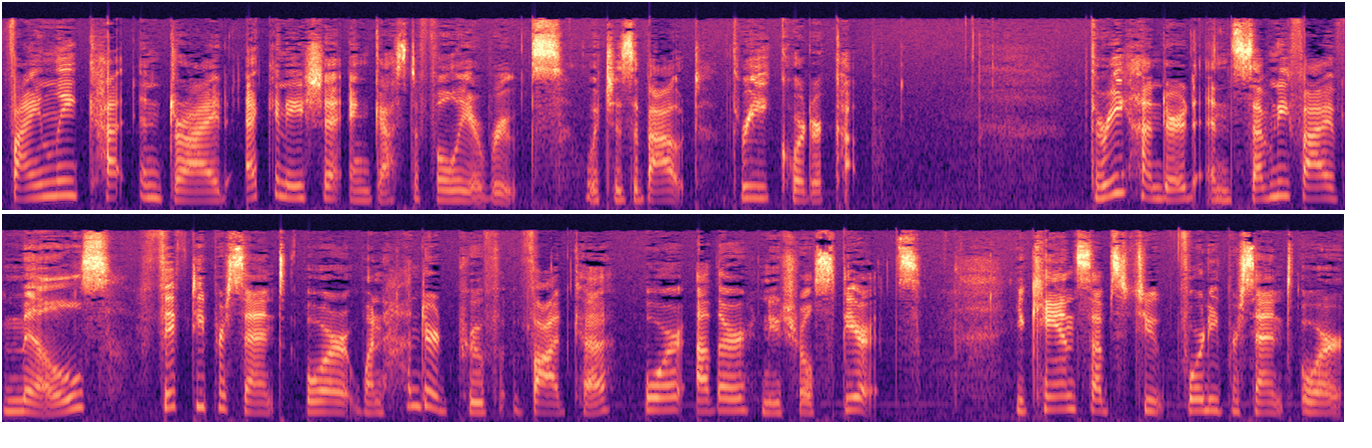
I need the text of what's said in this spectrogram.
finely cut and dried echinacea angustifolia roots, which is about 3 quarter cup. 375 mils 50% or 100 proof vodka or other neutral spirits. You can substitute 40% or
